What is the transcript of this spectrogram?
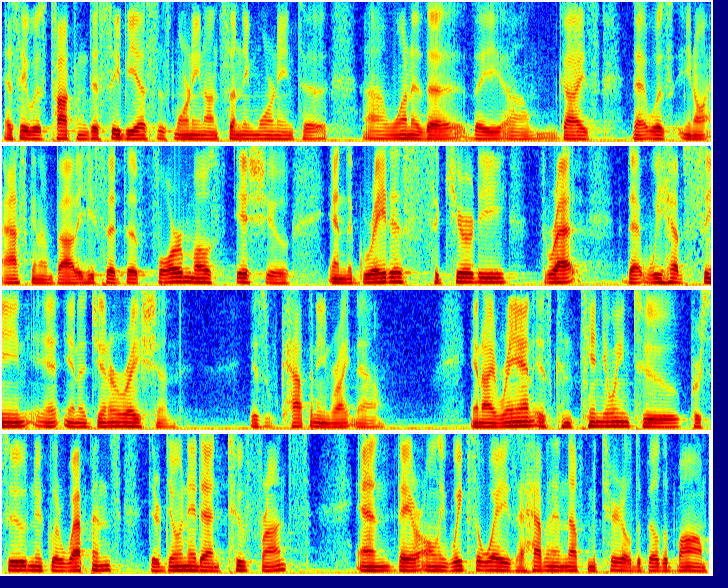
as he was talking to CBS this morning on Sunday morning to uh, one of the, the um, guys that was you know, asking about it, he said, The foremost issue and the greatest security threat that we have seen in, in a generation is happening right now. And Iran is continuing to pursue nuclear weapons. They're doing it on two fronts and they are only weeks away to having enough material to build a bomb.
